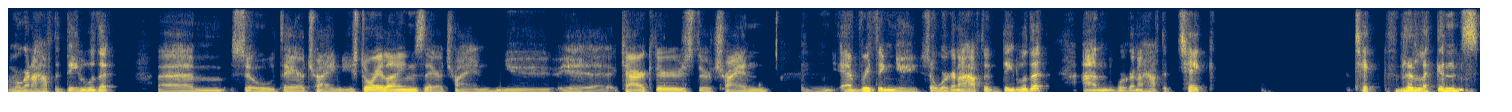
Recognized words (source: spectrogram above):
and we're gonna have to deal with it. Um, so they are trying new storylines, they are trying new uh, characters, they're trying everything new. So we're gonna have to deal with it, and we're gonna have to take take the lickings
